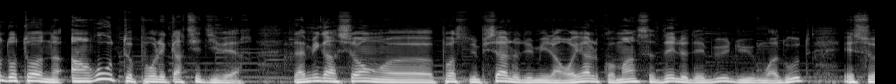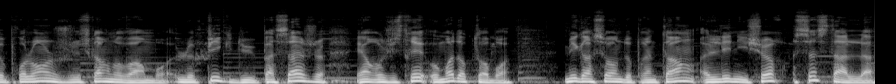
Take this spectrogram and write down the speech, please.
D'automne en route pour les quartiers d'hiver. La migration euh, post-nuptiale du Milan Royal commence dès le début du mois d'août et se prolonge jusqu'en novembre. Le pic du passage est enregistré au mois d'octobre. Migration de printemps, les nicheurs s'installent.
